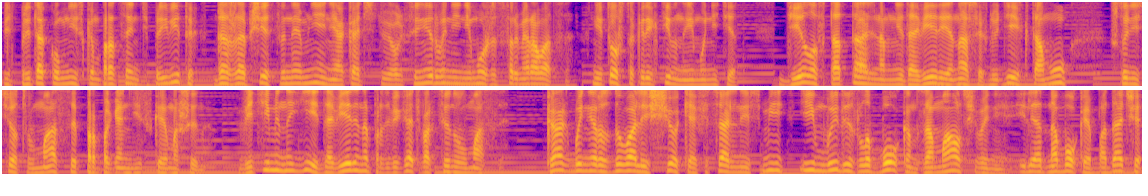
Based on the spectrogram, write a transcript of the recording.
Ведь при таком низком проценте привитых даже общественное мнение о качестве вакцинирования не может сформироваться. Не то что коллективный иммунитет. Дело в тотальном недоверии наших людей к тому, что несет в массы пропагандистская машина. Ведь именно ей доверено продвигать вакцину в массы. Как бы ни раздували щеки официальные СМИ, им вылезло боком замалчивание или однобокая подача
